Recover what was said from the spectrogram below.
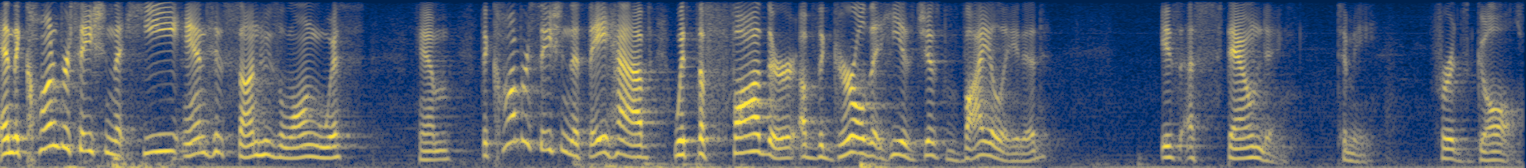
And the conversation that he and his son, who's along with him, the conversation that they have with the father of the girl that he has just violated is astounding to me for its gall.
